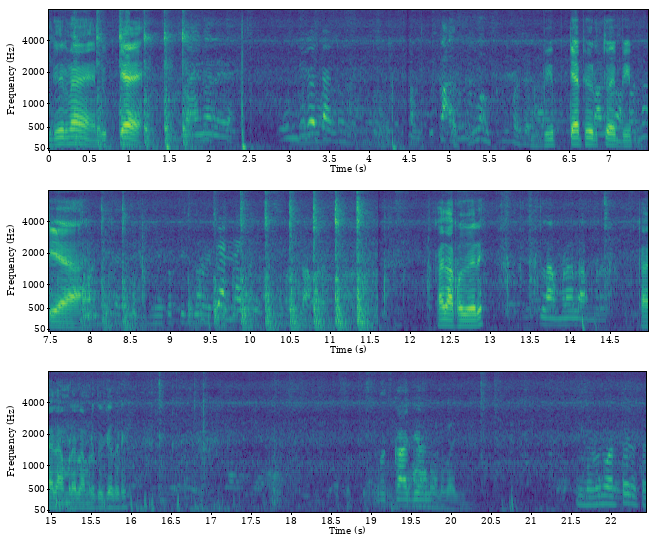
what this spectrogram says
उंदीर नाही बिबट्या आहे. बिबट्या फिरतोय बिबट्या. काय दाखवतोय रे? लांबडा लांबडा. काय लांबडं लांबडं तुझ्याकडे? काजल. नवीन वाटतं का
